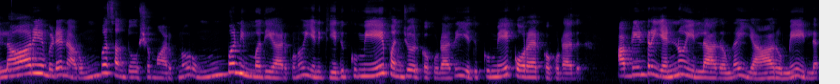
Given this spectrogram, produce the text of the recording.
எல்லாரையும் விட நான் ரொம்ப சந்தோஷமாக இருக்கணும் ரொம்ப நிம்மதியாக இருக்கணும். எனக்கு எதுக்குமே பஞ்சம் இருக்கக்கூடாது எதுக்குமே குறை இருக்கக்கூடாது அப்படின்ற எண்ணம் இல்லாதவங்க யாருமே இல்லை.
